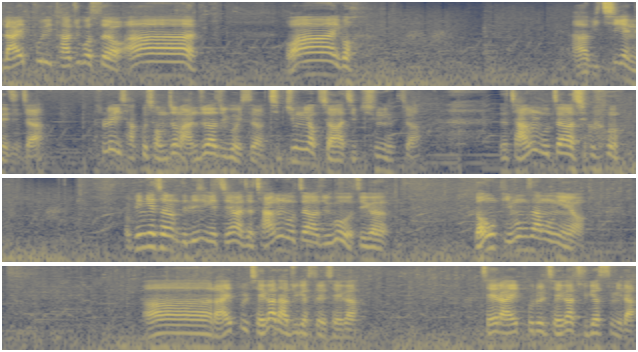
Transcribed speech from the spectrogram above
라이플이 다 죽었어요. 아, 와, 이거. 아, 미치겠네, 진짜. 플레이 자꾸 점점 안 좋아지고 있어요. 집중력 저하, 집중력 저하. 잠을 못 자가지고. 어, 핑계처럼 들리시겠지만, 제가 잠을 못 자가지고, 지금 너무 비몽사몽이에요. 아, 라이플 제가 다 죽였어요, 제가. 제 라이플을 제가 죽였습니다.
